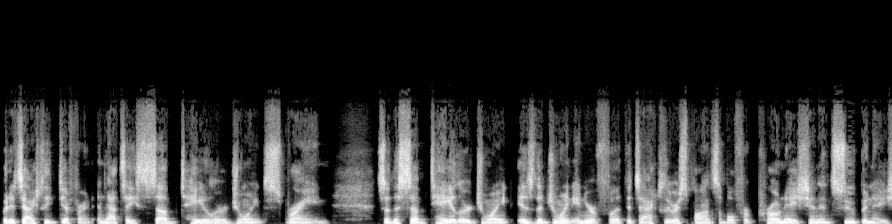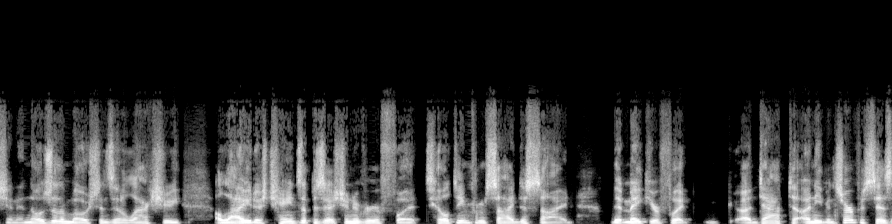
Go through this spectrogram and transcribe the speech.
but it's actually different, and that's a subtalar joint sprain. So, the subtalar joint is the joint in your foot that's actually responsible for pronation and supination. And those are the motions that will actually allow you to change the position of your foot, tilting from side to side that make your foot adapt to uneven surfaces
